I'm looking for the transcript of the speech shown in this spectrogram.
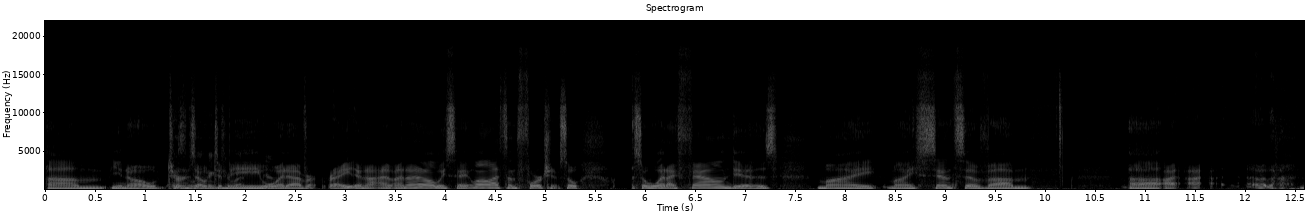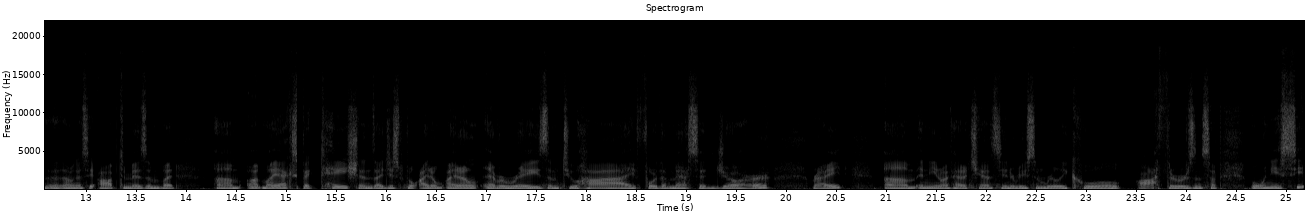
um, you know, turns out to, to be yeah. whatever, right? And I and I always say, well, that's unfortunate. So, so what I found is my my sense of um, uh, I, I, uh, I'm going to say optimism, but um, uh, my expectations, I just I don't, I don't ever raise them too high for the messenger, right? Um, and you know, I've had a chance to interview some really cool authors and stuff. But when you see,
